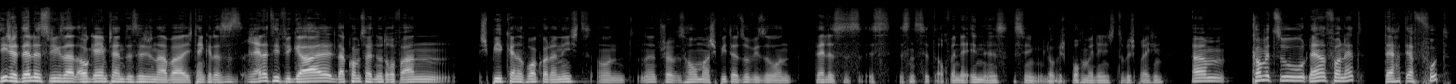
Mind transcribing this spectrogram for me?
DJ Dallas, wie gesagt, auch Game Time Decision, aber ich denke, das ist relativ egal. Da kommt es halt nur drauf an, spielt Kenneth Walker oder nicht. Und ne, Travis Homer spielt er sowieso und Dallas ist, ist, ist ein Sit, auch wenn der in ist. Deswegen, glaube ich, brauchen wir den nicht zu besprechen. Ähm, kommen wir zu Leonard Fournette. Der hat ja Foot,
